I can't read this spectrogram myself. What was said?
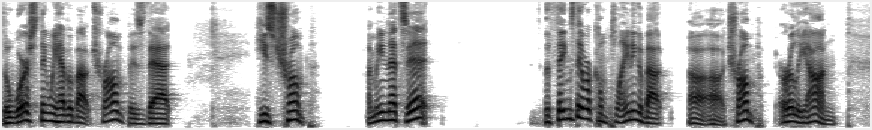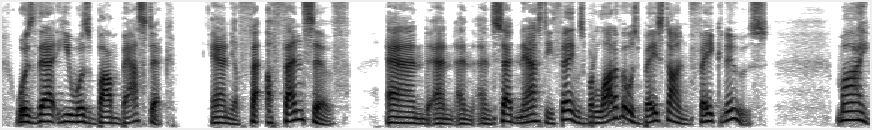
The worst thing we have about Trump is that he's Trump. I mean, that's it. The things they were complaining about uh, uh, Trump early on was that he was bombastic and off- offensive and and and and said nasty things, but a lot of it was based on fake news. My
